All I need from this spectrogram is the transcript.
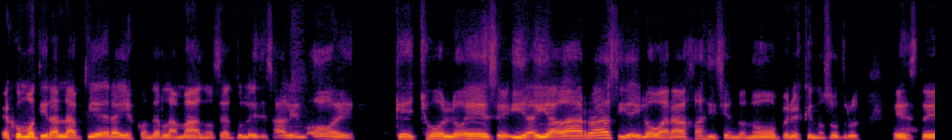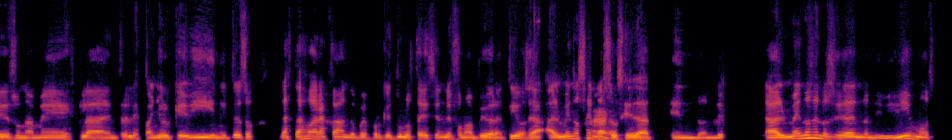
es como tirar la piedra y esconder la mano. O sea, tú le dices a alguien, oye, qué cholo ese, y de ahí agarras y de ahí lo barajas diciendo, no, pero es que nosotros, este, es una mezcla entre el español que vino y todo eso, la estás barajando, pues, porque tú lo estás diciendo de forma peyorativa, o sea, al menos en la sociedad en donde, al menos en la sociedad en donde vivimos,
